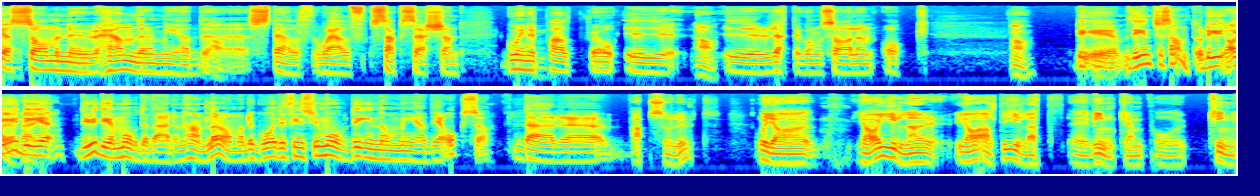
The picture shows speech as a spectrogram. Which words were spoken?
real. som nu händer med eh, Stealth Wealth Succession. Gwyneth Paltrow i, Ja. i rättegångssalen och Ja. det är, det är intressant och det, Ja, det, är ja, ju det, det är det modevärlden handlar om och det, går, det finns ju mode inom media också. Där, eh, Absolut. Och jag, jag gillar, jag har alltid gillat eh, vinkeln på King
